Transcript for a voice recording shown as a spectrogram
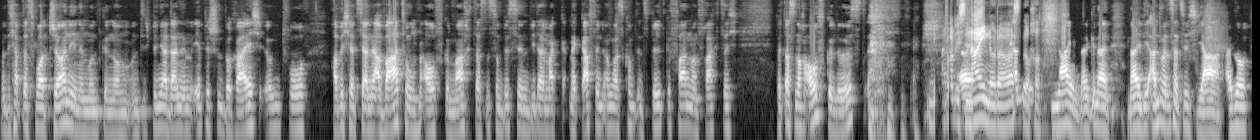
und ich habe das Wort Journey in den Mund genommen. Und ich bin ja dann im epischen Bereich irgendwo habe ich jetzt ja eine Erwartung aufgemacht. Das ist so ein bisschen wie der MacGuffin, irgendwas kommt ins Bild gefahren, man fragt sich, wird das noch aufgelöst? Die Antwort ist nein, oder was noch? Nein, nein, nein, nein, die Antwort ist natürlich ja. Also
